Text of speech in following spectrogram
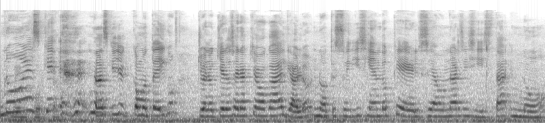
No es que, no es que yo, como te digo, yo no quiero ser aquí abogada del diablo, no te estoy diciendo que él sea un narcisista, no,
